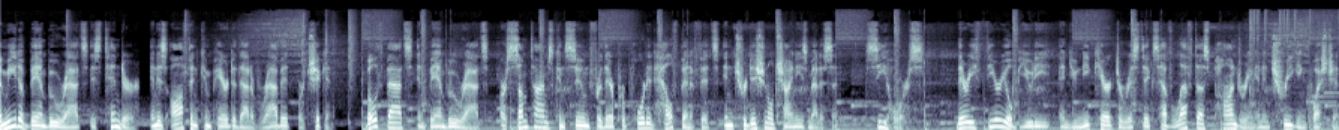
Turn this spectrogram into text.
The meat of bamboo rats is tender and is often compared to that of rabbit or chicken. Both bats and bamboo rats are sometimes consumed for their purported health benefits in traditional Chinese medicine. Seahorse. Their ethereal beauty and unique characteristics have left us pondering an intriguing question.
